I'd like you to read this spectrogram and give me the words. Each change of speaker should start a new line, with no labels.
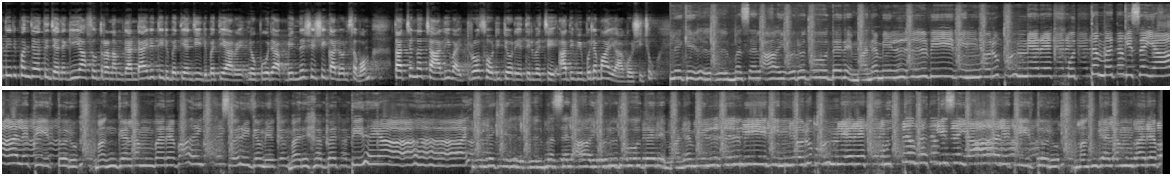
അങ്കൻവാടി പഞ്ചായത്ത് ജനകീയാസൂത്രണം രണ്ടായിരത്തി ഇരുപത്തിയഞ്ച് ഇരുപത്തിയാറ് നുപൂര ഭിന്നശേഷി കലോത്സവം തച്ചണ്ണ ചാലി വൈറ്റ് ഓഡിറ്റോറിയത്തിൽ വെച്ച് അതിവിപുലമായി ആഘോഷിച്ചു.
ബസലായൊരു ദൂതരെ ഉത്തമ തീർത്തൊരു മംഗളം വരവായി സ്വർഗമിൽ മർഹബത്തിരയായി. ഉലകിൽ ദൂതരെ മനമിൽ വീരിഞ്ഞൊരു പുണ്യരെ ഉത്തമ തീർത്തൊരു മംഗളം വരവായി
